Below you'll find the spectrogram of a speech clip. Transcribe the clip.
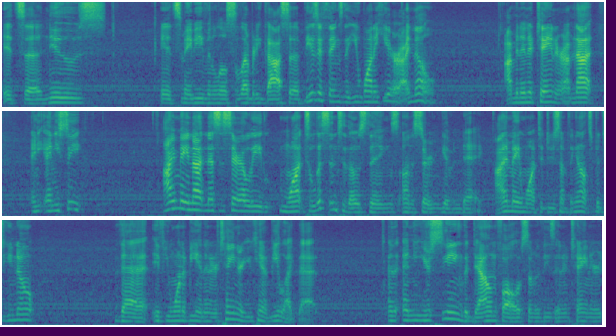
it's uh, news, it's maybe even a little celebrity gossip. These are things that you want to hear. I know. I'm an entertainer. I'm not. And, and you see, I may not necessarily want to listen to those things on a certain given day. I may want to do something else. But do you know that if you want to be an entertainer, you can't be like that? And and you're seeing the downfall of some of these entertainers.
